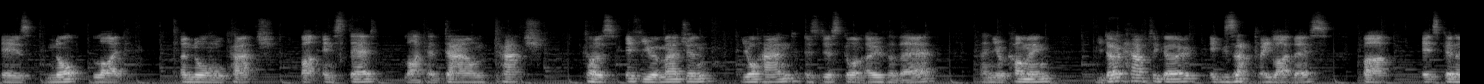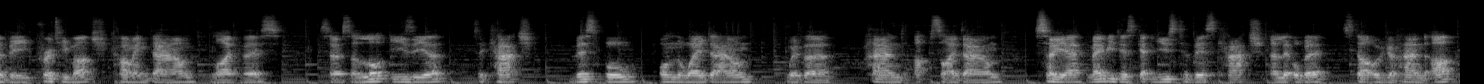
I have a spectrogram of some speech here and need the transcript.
is not like a normal catch, but instead like a down catch. Because if you imagine your hand has just gone over there and you're coming, you don't have to go exactly like this, but it's gonna be pretty much coming down like this. So it's a lot easier to catch this ball on the way down with a hand upside down. So yeah, maybe just get used to this catch a little bit. Start with your hand up,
